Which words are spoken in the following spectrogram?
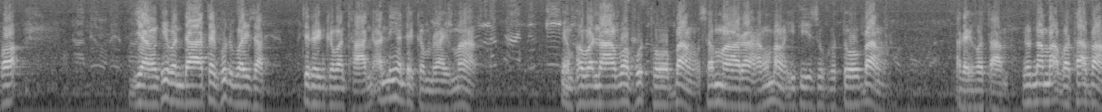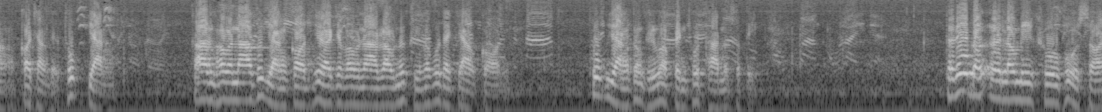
พาะอย่างที่บรรดาแต่พุทธบริษัทเจริญกรรมฐาน อันนี้ได้กำไรมากอย่างภาวนาว่าพุทโธบ้างสมมาระหังบ้างอิติสุขโตบ้าง อะไรก็ตามแล้วนามะปะทะบ้างก็ช่างเถอะทุกอย่าง การภาวนาทุกอย่างก่อนที่เราจะภาวนาเรานึกถึงพระพุทธเจ้าก่อน ทุกอย่างต้องถือว่าเป็นพุทธานุสติตอนนี้บังเอิญเรามีครูผู้สอน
